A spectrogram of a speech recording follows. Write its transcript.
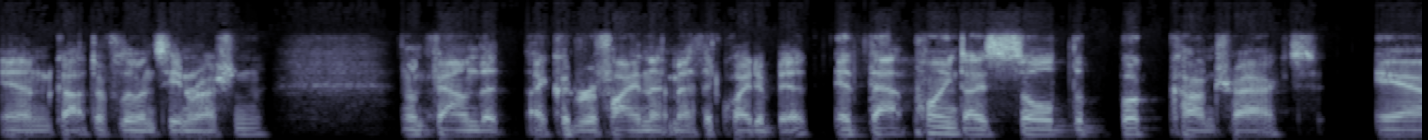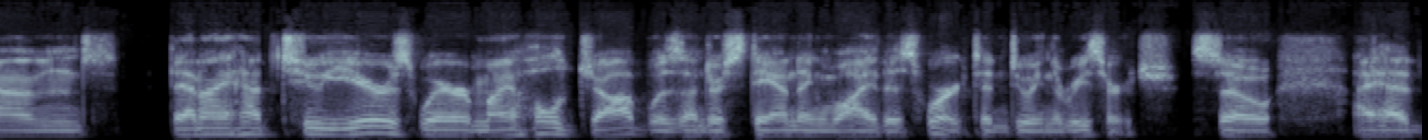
and got to fluency in Russian and found that I could refine that method quite a bit. At that point, I sold the book contract and then I had two years where my whole job was understanding why this worked and doing the research. So I had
